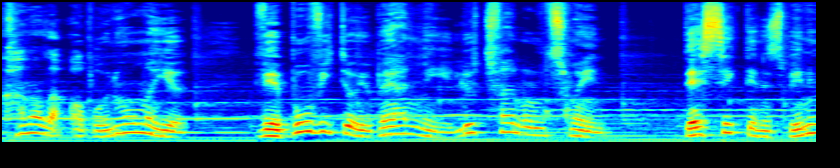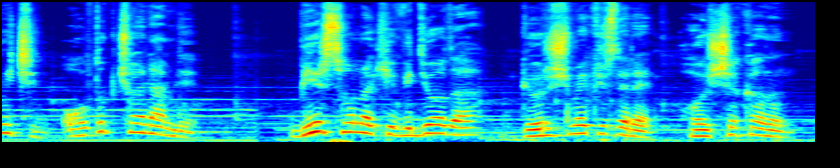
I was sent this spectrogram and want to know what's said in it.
kanala abone olmayı ve bu videoyu beğenmeyi lütfen unutmayın. Destekleriniz benim için oldukça önemli. Bir sonraki videoda görüşmek üzere. Hoşçakalın.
